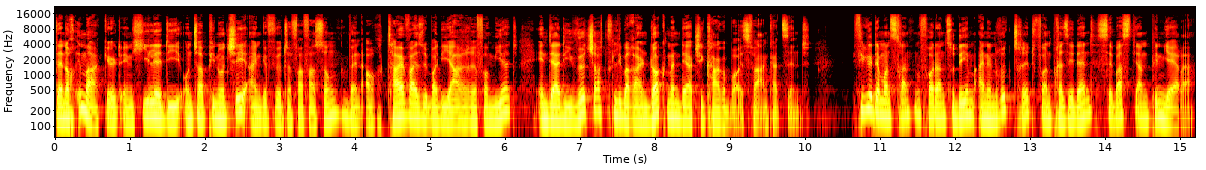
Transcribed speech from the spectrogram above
Denn noch immer gilt in Chile die unter Pinochet eingeführte Verfassung, wenn auch teilweise über die Jahre reformiert, in der die wirtschaftsliberalen Dogmen der Chicago Boys verankert sind. Viele Demonstranten fordern zudem einen Rücktritt von Präsident Sebastián Piñera.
